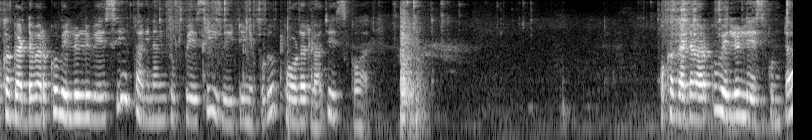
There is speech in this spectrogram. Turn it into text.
ఒక గడ్డ వరకు వెల్లుల్లి వేసి తగినంత ఉప్పు వేసి వీటిని ఇప్పుడు పౌడర్లా చేసుకోవాలి. ఒక గడ్డ వరకు వెల్లుల్లి వేసుకుంటా.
